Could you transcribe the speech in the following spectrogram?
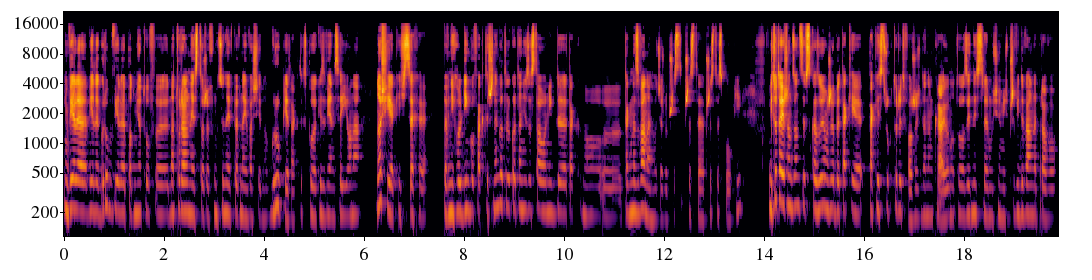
wiele, wiele grup, wiele podmiotów, e, naturalne jest to, że funkcjonuje w pewnej właśnie no, grupie, tak, tych spółek jest więcej i ona nosi jakieś cechy pewnie holdingu faktycznego, tylko to nie zostało nigdy tak, no, e, tak nazwane chociażby przez, przez, te, przez te spółki. I tutaj rządzący wskazują, żeby takie, takie struktury tworzyć w danym kraju, no to z jednej strony musimy mieć przewidywalne prawo,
